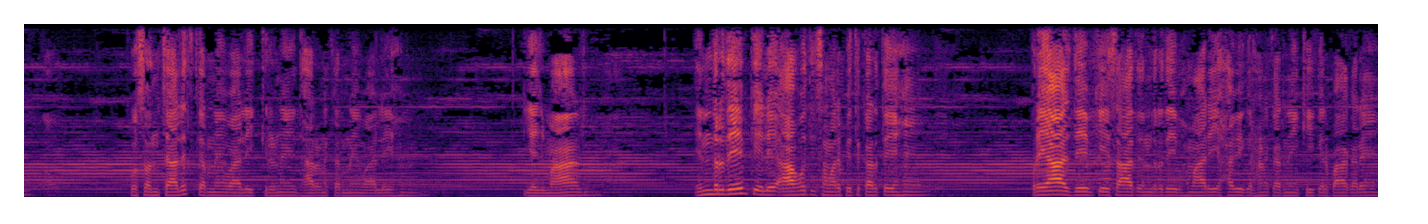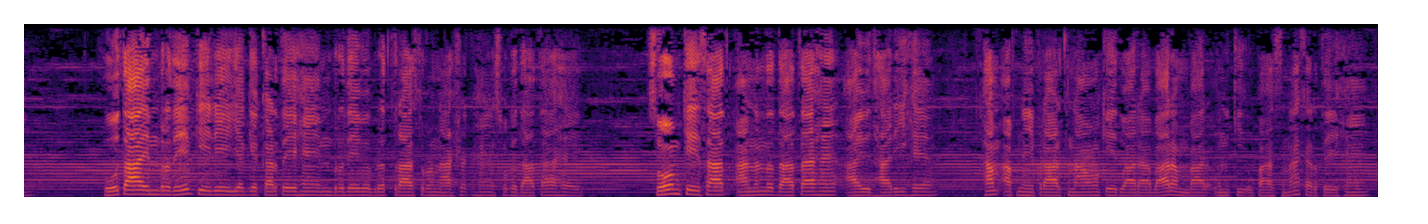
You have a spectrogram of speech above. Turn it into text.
को संचालित करने वाली किरणें धारण करने वाले हैं। यजमान, इंद्रदेव के लिए आहुति समर्पित करते हैं। प्रयास देव के साथ इंद्रदेव हमारी हवि ग्रहण करने की कृपा करें। होता इंद्रदेव के लिए यज्ञ करते हैं। इंद्रदेव वृत्रासुर नाशक हैं, सुखदाता है। सोम के साथ आनंद दाता है, आयुधारी है। हम अपनी प्रार्थनाओं के द्वारा बारंबार उनकी उपासना करते हैं।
